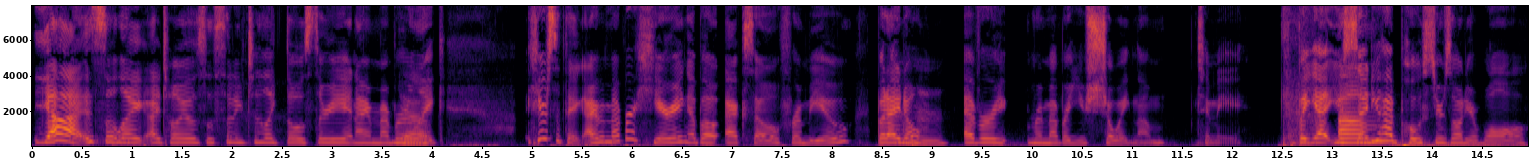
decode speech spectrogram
yeah and so like i told you i was listening to like those three and i remember Yeah. like here's the thing i remember hearing about exo from you but i don't Mhm. ever remember you showing them to me but yet you said you Um, had posters on your wall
